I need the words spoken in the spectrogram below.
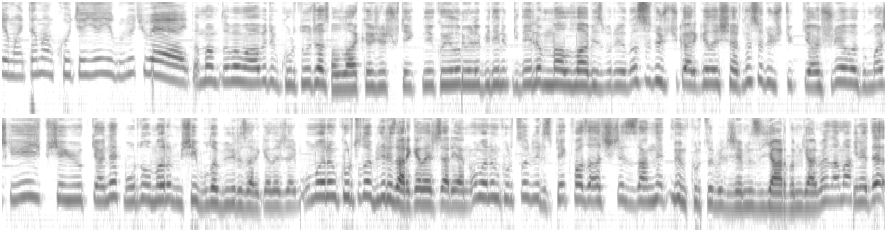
uyuma tamam kurtulayım lütfen. Tamam tamam abicim kurtulacağız. Allah arkadaşlar şu tekneyi koyalım şöyle binelim gidelim vallahi biz buraya nasıl düştük arkadaşlar nasıl düştük ya şuraya bakın başka hiçbir şey yok yani. Burada umarım bir şey bulabiliriz arkadaşlar. Umarım kurtulabiliriz arkadaşlar yani umarım kurtulabiliriz. Pek fazla açıkçası zannetmiyorum kurtulabileceğimizi yardım gelmez ama yine de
